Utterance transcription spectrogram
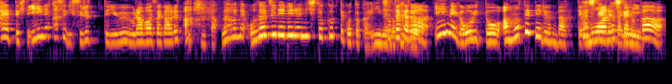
帰ってきていいね稼ぎするっていう裏技があるって聞いた。なるほどね。同じレベルにしとくってことかいいねそうの数を。だから「いいね」が多いとあモテてるんだって思われたりと確か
